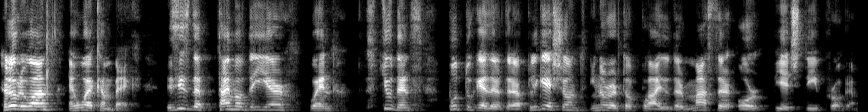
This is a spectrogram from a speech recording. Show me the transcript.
Hello everyone and welcome back. This is the time of the year when students put together their applications in order to apply to their master or PhD program.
